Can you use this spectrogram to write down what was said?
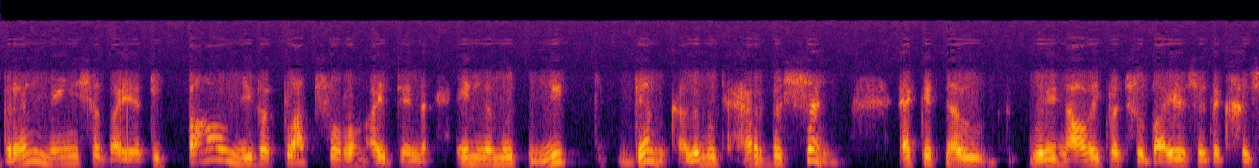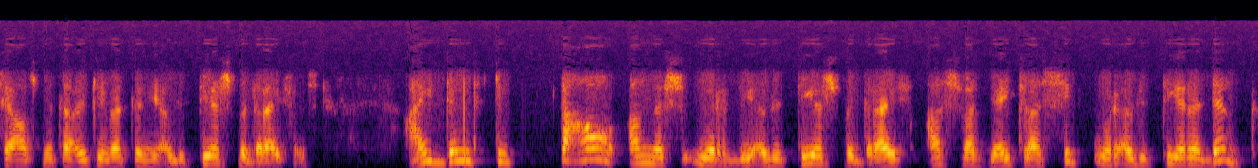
bring mense by 'n totaal nuwe platform uit en en hulle moet nie dink, hulle moet herbesin. Ek het nou oor die naweek wat verby is, het ek gesels met 'n ouetjie wat in die auditeursbedryf is. Hy dink totaal anders oor die ouditeursbedryf as wat jy klassiek oor ouditeure dink.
